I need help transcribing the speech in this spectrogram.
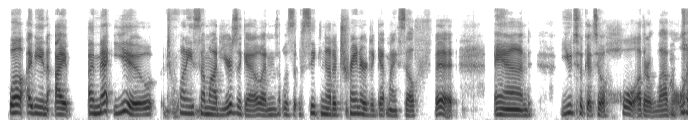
Well, I mean, I I met you 20 some odd years ago and was seeking out a trainer to get myself fit. And you took it to a whole other level.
